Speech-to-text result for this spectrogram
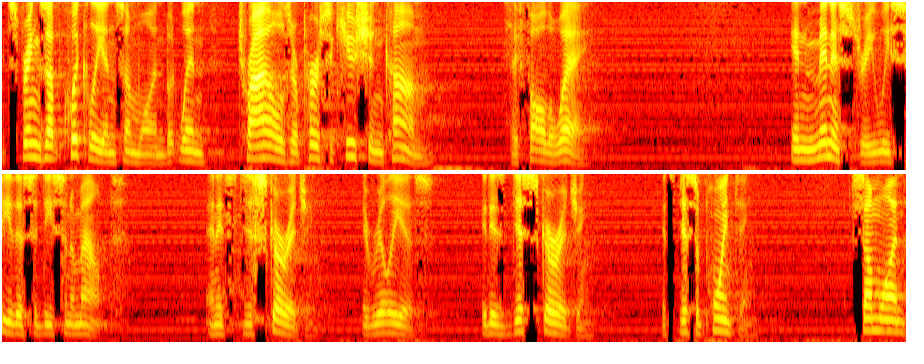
It springs up quickly in someone, but when trials or persecution come, they fall away. In ministry, we see this a decent amount, and it's discouraging. It really is. It is discouraging. It's disappointing. Someone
